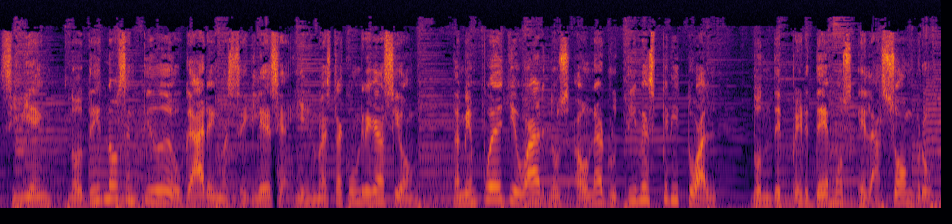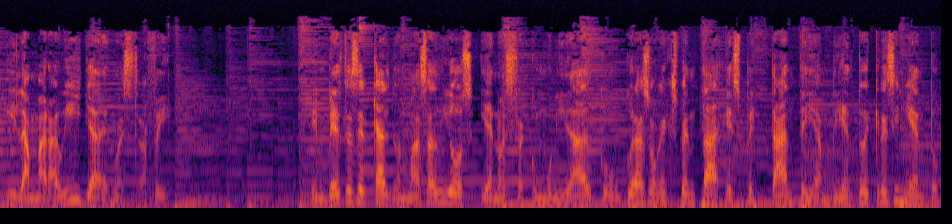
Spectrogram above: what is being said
Si bien nos brinda un sentido de hogar en nuestra iglesia y en nuestra congregación, también puede llevarnos a una rutina espiritual donde perdemos el asombro y la maravilla de nuestra fe. En vez de acercarnos más a Dios y a nuestra comunidad con un corazón expectante y hambriento de crecimiento,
